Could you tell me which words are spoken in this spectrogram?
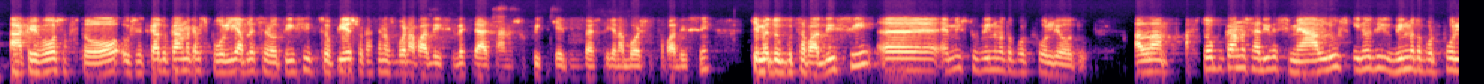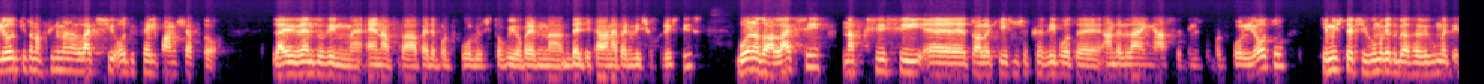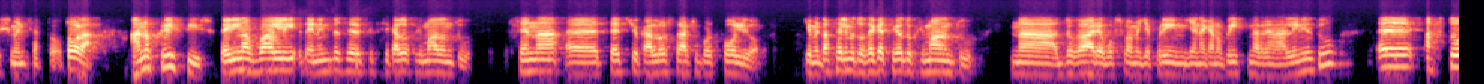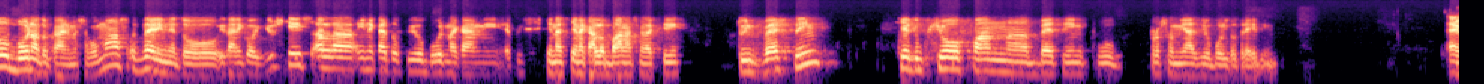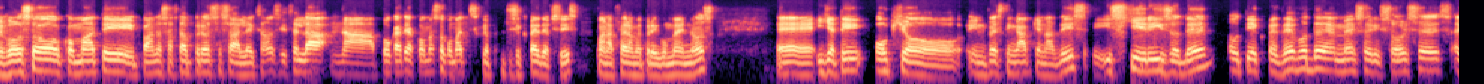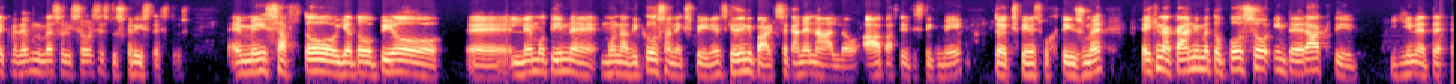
Ακριβώς αυτό. Ουσιαστικά του κάνουμε κάποιες πολύ απλές ερωτήσεις, τις οποίες ο καθένας μπορεί να απαντήσει. Δεν χρειάζεται να είναι sophisticated investor για να μπορέσει να τι απαντήσει. Και με το που τις απαντήσει, ε, εμείς του δίνουμε το πορτφόλιό του. Αλλά αυτό που κάνουμε σε αντίθεση με άλλους είναι ότι δίνουμε το πορτφόλιό του και τον αφήνουμε να αλλάξει ό,τι θέλει πάνω σε αυτό. Δηλαδή, δεν του δίνουμε ένα από τα πέντε πορτφόλιου το οποίο πρέπει να δεν και καλά να επενδύσει ο χρήστης. Μπορεί να το αλλάξει, να αυξήσει ε, το allocation σε οποιοδήποτε underlying asset είναι στο πορτφόλιό του και εμείς το εξηγούμε και τον καθοδηγούμε τι σημαίνει αυτό. Τώρα, αν ο χρήστης θέλει να βάλει 90% χρημάτων του σε ένα ε, τέτοιο καλό structure portfolio και μετά θέλει με το 10% των χρημάτων του να τζογάρει, όπως είπαμε και πριν, για να ικανοποιήσει την αδρεναλίνη του, ε, αυτό μπορεί να το κάνει μέσα από εμάς. Δεν είναι το ιδανικό use case, αλλά είναι κάτι το οποίο μπορεί να κάνει επίσης και να έχει ένα καλό balance μεταξύ του investing και του πιο fun betting που προσωμιάζει ο πολύ το trading. Εγώ στο κομμάτι πάνω σε αυτά που πρόσθεσα, Αλέξανδρος, ήθελα να πω κάτι ακόμα στο κομμάτι της εκπαίδευσης που αναφέραμε προηγουμένως. Ε, γιατί όποιο investing app και να δεις, ισχυρίζονται ότι εκπαιδεύονται μέσω resources, εκπαιδεύουν μέσω resources τους χρήστες τους. Εμείς αυτό για το οποίο ε, λέμε ότι είναι μοναδικό σαν experience και δεν υπάρχει σε κανένα άλλο app αυτή τη στιγμή το experience που χτίζουμε, έχει να κάνει με το πόσο interactive γίνεται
